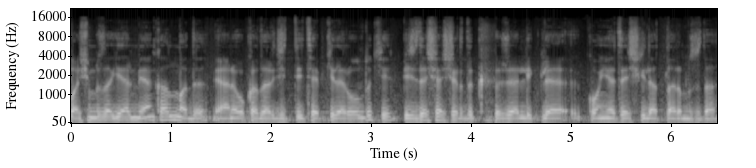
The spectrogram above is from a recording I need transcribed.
başımıza gelmeyen dinleyen kalmadı. Yani o kadar ciddi tepkiler oldu ki biz de şaşırdık. Özellikle Konya teşkilatlarımızda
